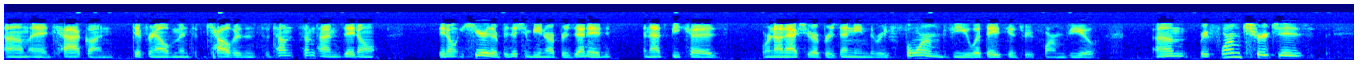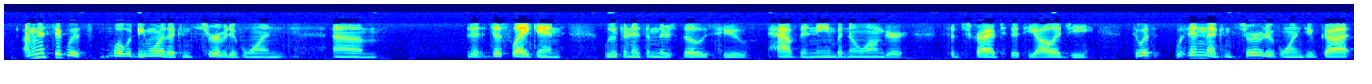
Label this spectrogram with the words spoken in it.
um, an attack on different elements of Calvinism. So t- sometimes they don't they don't hear their position being represented, and that's because we're not actually representing the Reformed view, what they see as Reformed view. Um, Reformed churches, I'm going to stick with what would be more the conservative ones. Um, just like in Lutheranism, there's those who have the name but no longer subscribe to the theology. So with, within the conservative ones, you've got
